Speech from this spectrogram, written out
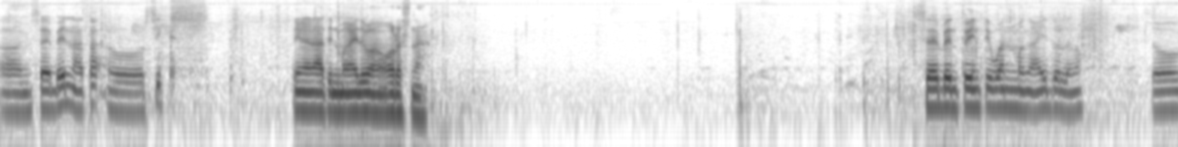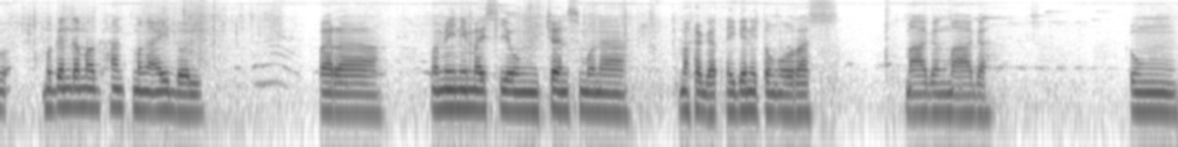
Ang 7 ata o 6. Tingnan natin mga idol ang oras na. 7.21 mga idol ano. So maganda mag-hunt mga idol para ma-minimize yung chance mo na makagat ay ganitong oras maagang maaga kung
